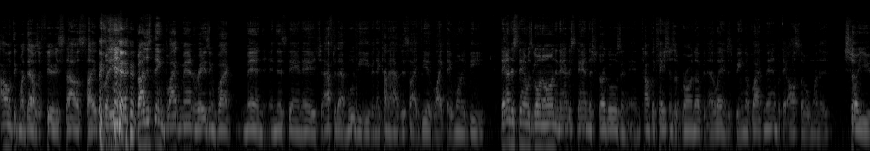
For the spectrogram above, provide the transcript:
I don't think my dad was a Furious Styles type, but he, but I just think black men raising black men in this day and age after that movie even they kind of have this idea of like they want to be they understand what's going on and they understand the struggles and, and complications of growing up in LA and just being a black man, but they also want to show you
